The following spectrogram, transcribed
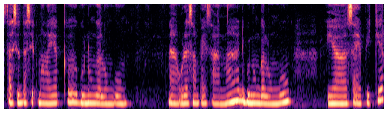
stasiun Tasikmalaya ke Gunung Galunggung. Nah, udah sampai sana di Gunung Galunggung, ya saya pikir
